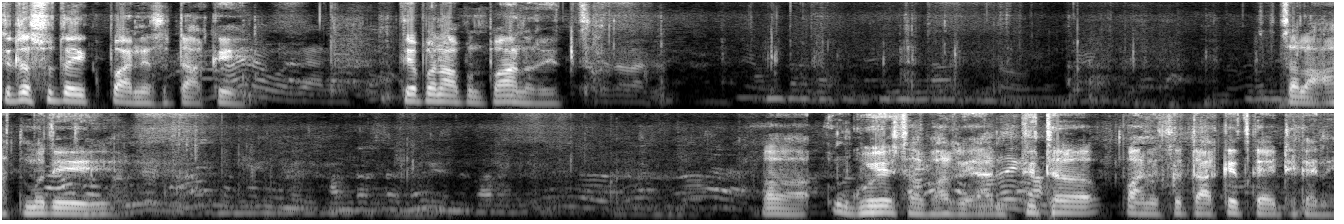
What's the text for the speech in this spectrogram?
तिथं सुद्धा एक पाण्याचं टाक आहे. ते पण आपण पाहणार आहेत. चला आतमध्ये अं, गुहेचा भाग आहे आणि तिथं पाण्याचं टाकेत काही ठिकाणी.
